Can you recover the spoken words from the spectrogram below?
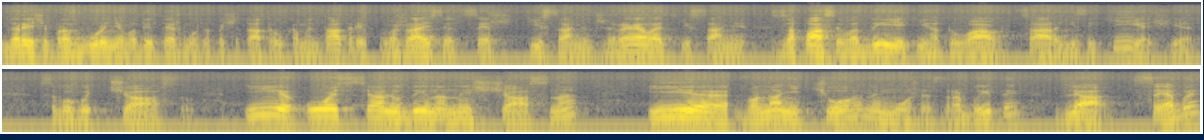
До речі, про збурення води теж можна почитати у коментаторів. Вважається, це ж ті самі джерела, ті самі запаси води, які готував цар Єзикія ще свого часу. І ось ця людина нещасна, і вона нічого не може зробити для себе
